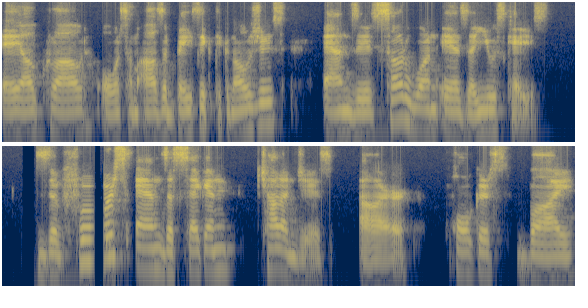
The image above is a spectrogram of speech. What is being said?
a AR cloud or some other basic technologies. And the third one is a use case. The first and the second challenges are focused by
